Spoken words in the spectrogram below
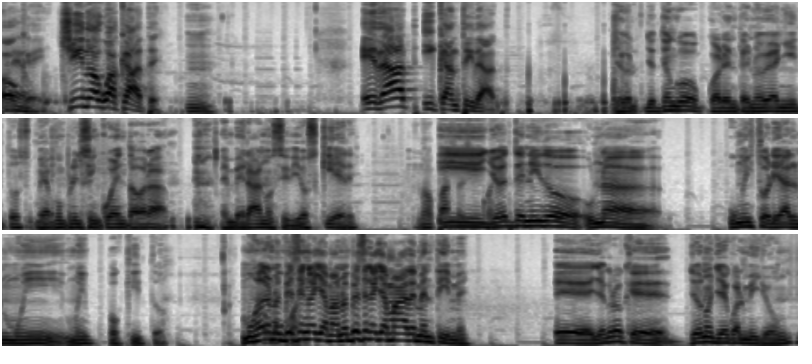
Ok. Chino aguacate. Mm. Edad y cantidad. Yo, yo tengo 49 añitos, voy a cumplir 50 ahora en verano, si Dios quiere. No pasa Y 50. yo he tenido una un historial muy, muy poquito. Mujeres, no empiecen a llamar, no empiecen a llamar a desmentirme. Eh, yo creo que yo no llego al millón.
